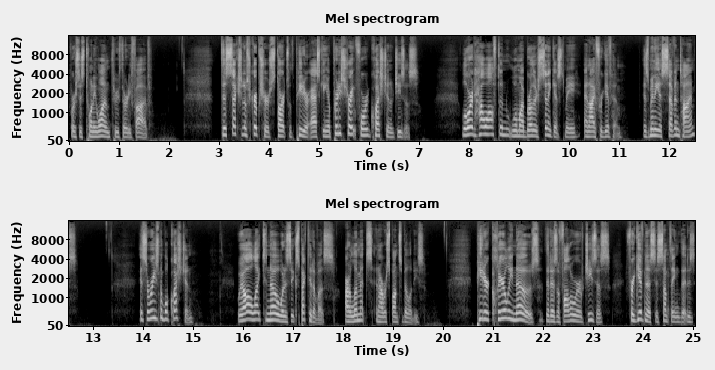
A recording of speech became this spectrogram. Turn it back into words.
verses 21 through 35. This section of scripture starts with Peter asking a pretty straightforward question of Jesus Lord, how often will my brother sin against me and I forgive him? As many as seven times? It's a reasonable question, we all like to know what is expected of us, our limits, and our responsibilities. Peter clearly knows that as a follower of Jesus, forgiveness is something that is,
